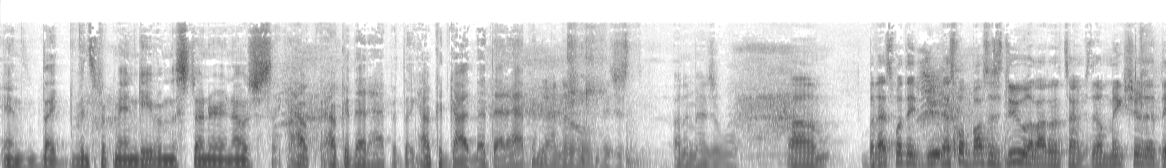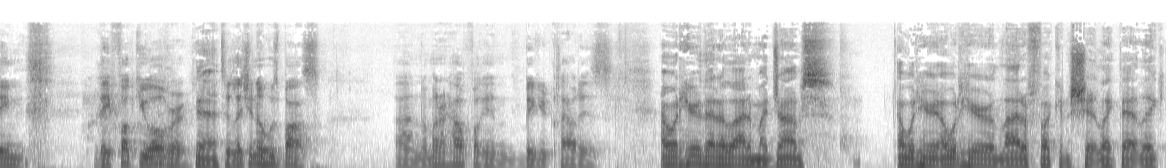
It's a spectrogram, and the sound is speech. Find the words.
and like Vince McMahon gave him the stunner, and I was just like, how how could that happen? Like how could God let that happen? Yeah, I know. It's just unimaginable. Um, but that's what they do. That's what bosses do a lot of the times. They'll make sure that they they fuck you over Yeah. to let you know who's boss. Uh, no matter how fucking big your cloud is. I would hear that a lot in my jobs. I would hear I would hear a lot of fucking shit like that. Like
